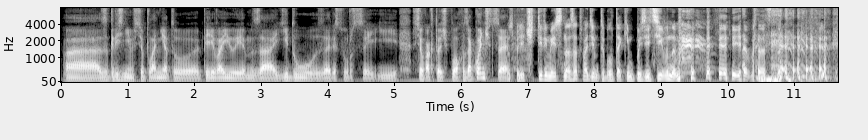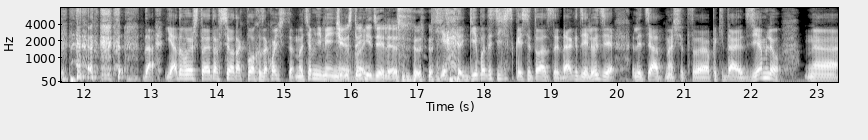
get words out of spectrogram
э, загрязним всю планету, перевоюем за еду, за ресурсы, и все как-то очень плохо закончится. Господи, четыре месяца назад, Вадим, ты был таким позитивным. Я просто... Да, я думаю, что это все так плохо закончится, но тем не менее... Через три недели гипотетической ситуации, да, где люди летят, значит, э, покидают Землю, э,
